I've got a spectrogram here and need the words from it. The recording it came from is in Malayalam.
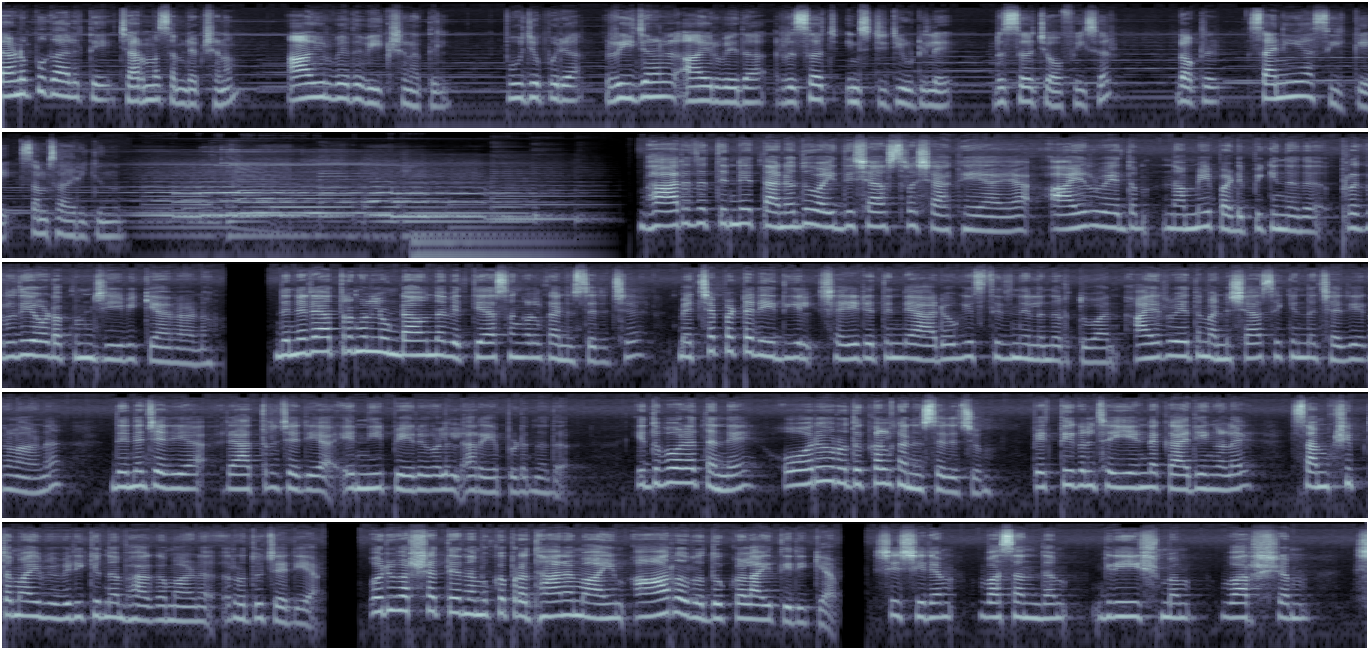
തണുപ്പുകാലത്തെ ചർമ്മ സംരക്ഷണം ആയുർവേദ വീക്ഷണത്തിൽ പൂജപ്പുര റീജിയണൽ ആയുർവേദ റിസർച്ച് ഇൻസ്റ്റിറ്റ്യൂട്ടിലെ research officer doctor Sania C K സംസാരിക്കുന്നു. ഭാരതത്തിന്റെ തനതു വൈദ്യശാസ്ത്ര ശാഖയായ ആയുർവേദം നമ്മെ പഠിപ്പിക്കുന്നത് പ്രകൃതിയോടൊപ്പം ജീവിക്കാനാണ്. ദിനരാത്രങ്ങളിൽ ഉണ്ടാവുന്ന വ്യത്യാസങ്ങൾക്കനുസരിച്ച് മെച്ചപ്പെട്ട രീതിയിൽ ശരീരത്തിന്റെ ആരോഗ്യസ്ഥിതി നിലനിർത്തുവാൻ ആയുർവേദം അനുശാസിക്കുന്ന ചര്യകളാണ് ദിനചര്യ രാത്രിചര്യ എന്നീ പേരുകളിൽ അറിയപ്പെടുന്നത്. ഇതുപോലെ തന്നെ ഓരോ ഋതുക്കൾക്കനുസരിച്ചും വ്യക്തികൾ ചെയ്യേണ്ട കാര്യങ്ങളെ സംക്ഷിപ്തമായി വിവരിക്കുന്ന ഭാഗമാണ് ഋതുചര്യ. ഒരു വർഷത്തെ നമുക്ക് പ്രധാനമായും ആറ് ഋതുക്കളായി തിരിക്കാം. ശിശിരം വസന്തം ഗ്രീഷ്മം വർഷം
